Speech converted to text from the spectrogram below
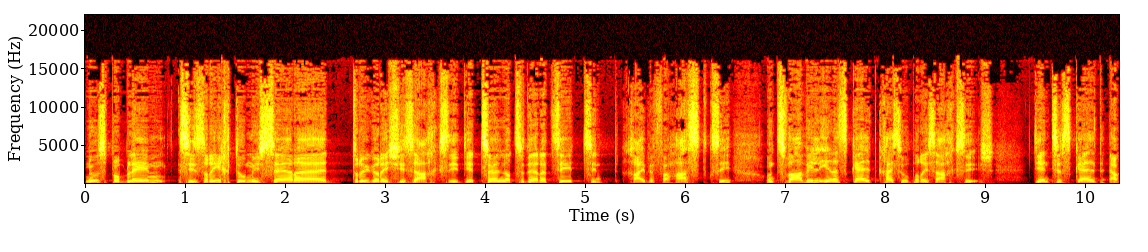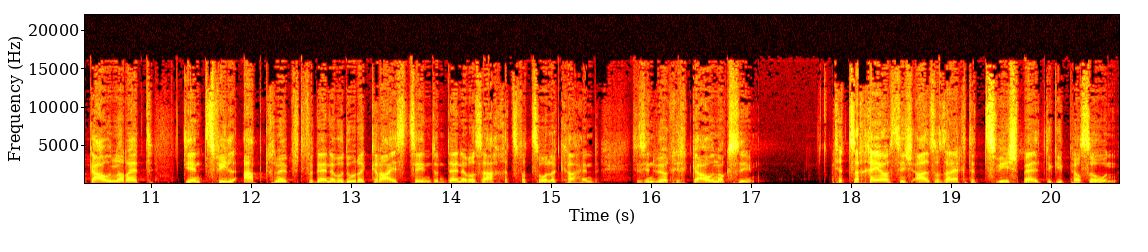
Nur das Problem, sein Reichtum ist sehr äh, trügerische Sache. Die Zöllner zu dieser Zeit sind keine verhasst gewesen. Und zwar, weil ihr Geld keine saubere Sache war. Die haben sich das Geld ergaunert, die haben zu viel abknüpft von denen, die durchgereist sind und denen, die Sachen zu verzollen hatten. Sie sind wirklich Gauner gewesen. Der Zachäus ist also eine recht zwiespältige Person.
